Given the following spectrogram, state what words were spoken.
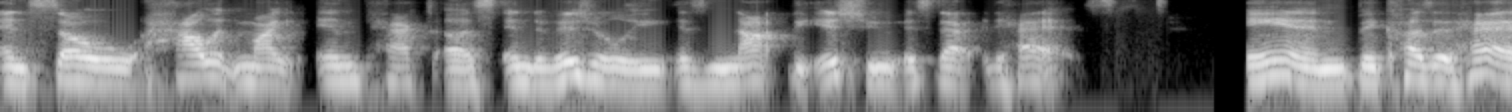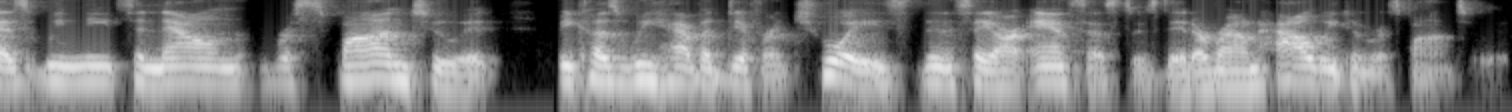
And so how it might impact us individually is not the issue; it's that it has, and because it has, we need to now respond to it because we have a different choice than say our ancestors did around how we can respond to it.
